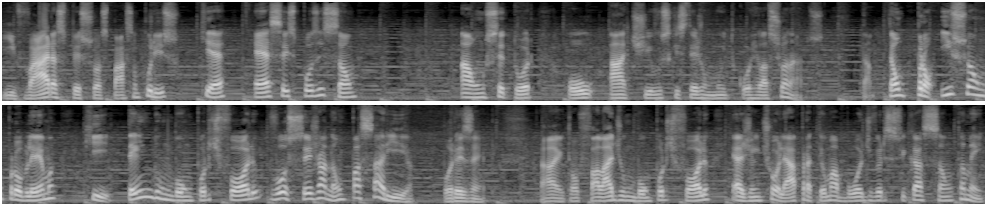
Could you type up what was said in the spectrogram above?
e várias pessoas passam por isso, que é essa exposição a um setor ou a ativos que estejam muito correlacionados. Tá? Então, pronto, isso é um problema que, tendo um bom portfólio, você já não passaria, por exemplo. Tá? Então, falar de um bom portfólio é a gente olhar para ter uma boa diversificação também.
